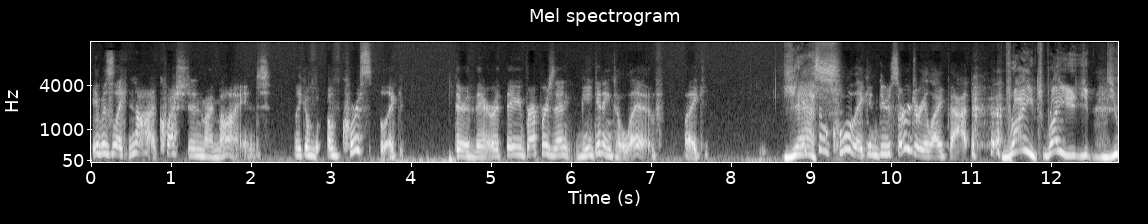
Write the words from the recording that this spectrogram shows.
it was like not a question in my mind. Like of, of course like they're there. They represent me getting to live. Like Yes. it's so cool they can do surgery like that right, right. You, you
